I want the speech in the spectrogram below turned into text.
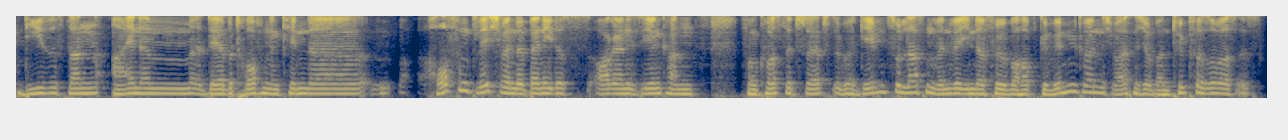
Dieses dann einem der betroffenen Kinder hoffentlich, wenn der Benny das organisieren kann, von Kostage selbst übergeben zu lassen, wenn wir ihn dafür überhaupt gewinnen können. Ich weiß nicht, ob er ein Typ für sowas ist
